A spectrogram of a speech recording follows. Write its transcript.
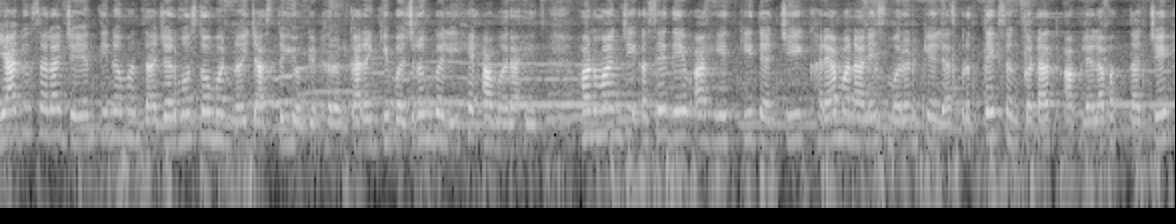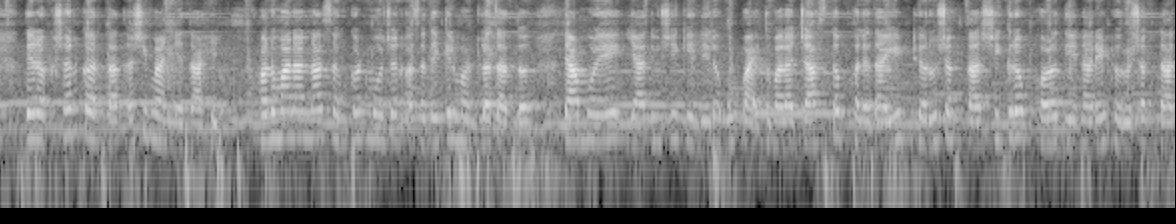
या दिवसाला जयंती न म्हणता जन्मोत्सव म्हणणं जास्त योग्य ठरेल कारण की बजरंगबली हे अमर आहेत. हनुमानजी असे देव आहेत की त्यांची खऱ्या मनाने स्मरण केल्यास प्रत्येक संकटात आपल्याला भक्तांचे ते रक्षण करतात अशी मान्यता आहे. हनुमानांना संकटमोचन असं देखील म्हटलं जातं. त्यामुळे या दिवशी केलेले उपाय तुम्हाला जास्त फलदायी ठरू शकतात शीघ्र फळ देणारे ठरू शकतात.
